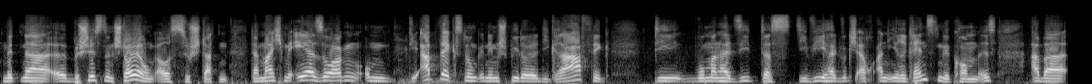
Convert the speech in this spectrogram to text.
mit einer äh, beschissenen Steuerung auszustatten. Da mache ich mir eher Sorgen um die Abwechslung in dem Spiel oder die Grafik, die, wo man halt sieht, dass die Wii halt wirklich auch an ihre Grenzen gekommen ist. Aber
